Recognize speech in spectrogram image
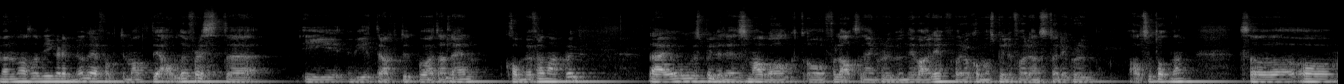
Men altså, vi glemmer jo det faktum at de aller fleste i hvit drakt ute på White Hart Lane kommer fra en annen klubb. Det er jo spillere som har valgt å forlate den klubben de var i, for å komme og spille for en større klubb, altså Tottenham. Så, og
